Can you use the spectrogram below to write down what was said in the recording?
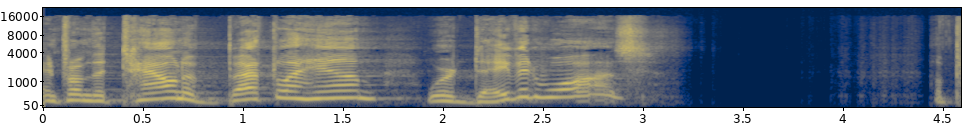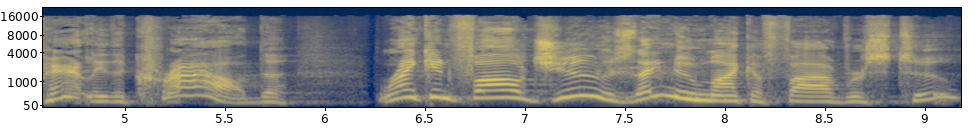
and from the town of Bethlehem, where David was? Apparently, the crowd, the rank and file Jews, they knew Micah 5, verse 2.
